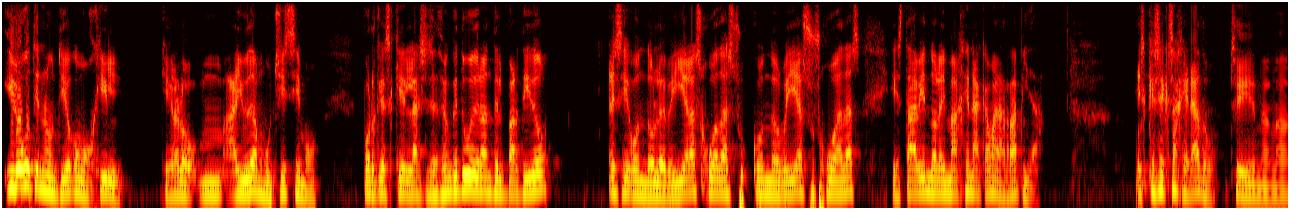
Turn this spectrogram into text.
Y luego tienen un tío como Gil, que claro, mm, ayuda muchísimo, porque es que la sensación que tuve durante el partido es que cuando le veía las jugadas, cuando veía sus jugadas, estaba viendo la imagen a cámara rápida. Es que es exagerado. Sí, no, no,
